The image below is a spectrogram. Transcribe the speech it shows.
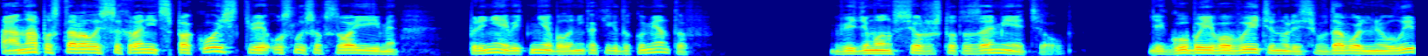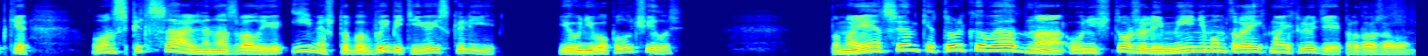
Она постаралась сохранить спокойствие, услышав свое имя. При ней ведь не было никаких документов. Видимо, он все же что-то заметил. И губы его вытянулись в довольной улыбке. Он специально назвал ее имя, чтобы выбить ее из колеи и у него получилось. По моей оценке, только вы одна уничтожили минимум троих моих людей, продолжал он.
